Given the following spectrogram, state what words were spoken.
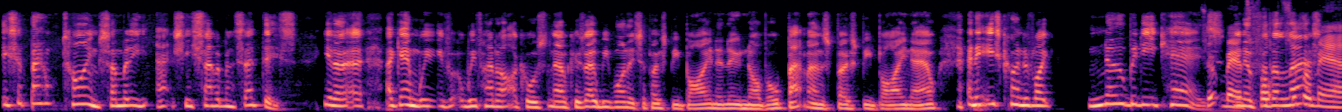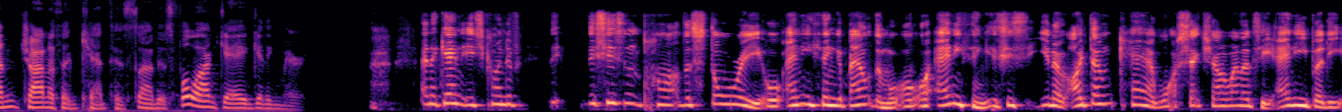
it's about time somebody actually sat up and said this. You know, uh, again, we've we've had articles now because Obi Wan is supposed to be buying a new novel. Batman's supposed to be buying now, and it is kind of like nobody cares. Superman's you know, for full, the last Superman, Jonathan Kent, his son, is full on gay and getting married. and again, it's kind of this isn't part of the story or anything about them or, or, or anything. This is, you know, I don't care what sexuality anybody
